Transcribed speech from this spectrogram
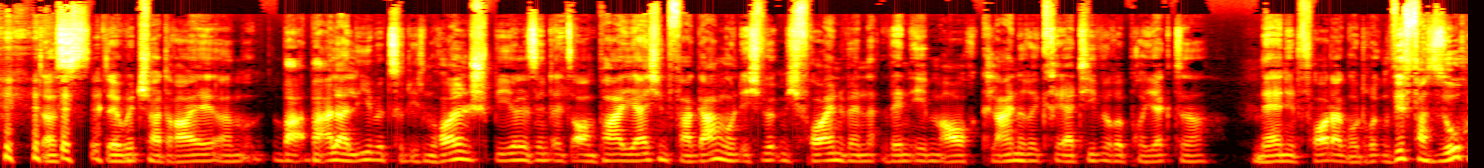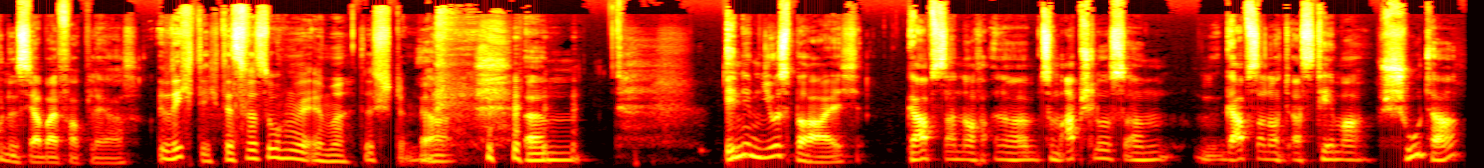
dass der Witcher 3, ähm, bei, bei, aller Liebe zu diesem Rollenspiel, sind jetzt auch ein paar Jährchen vergangen und ich würde mich freuen, wenn, wenn eben auch kleinere, kreativere Projekte mehr in den Vordergrund rücken. Wir versuchen es ja bei Players. Richtig, das versuchen wir immer, das stimmt. Ja. ähm, in dem News-Bereich gab es dann noch äh, zum Abschluss ähm, gab es dann noch das Thema Shooter.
